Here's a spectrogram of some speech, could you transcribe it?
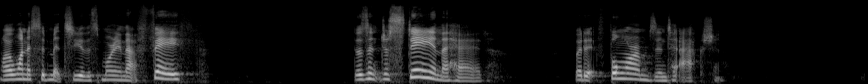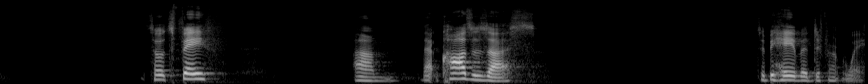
Well, I want to submit to you this morning that faith doesn't just stay in the head, but it forms into action. So it's faith um, that causes us to behave a different way.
